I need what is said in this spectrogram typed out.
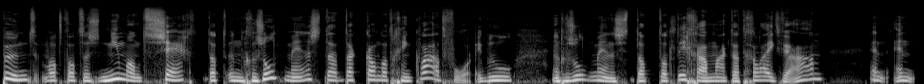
punt, wat, wat dus niemand zegt, dat een gezond mens, dat, daar kan dat geen kwaad voor. Ik bedoel, een gezond mens, dat, dat lichaam maakt dat gelijk weer aan. En, en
